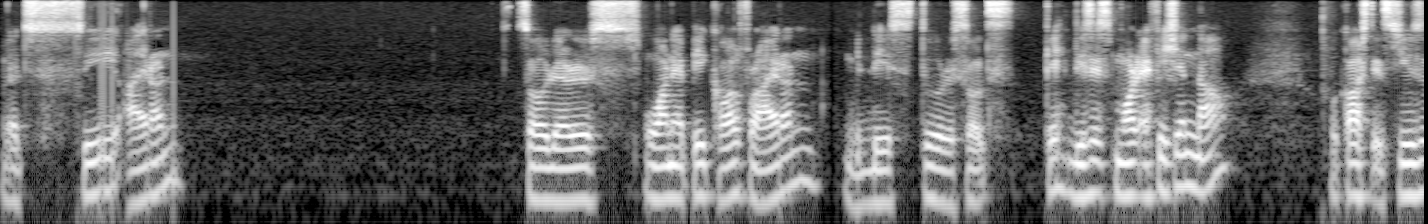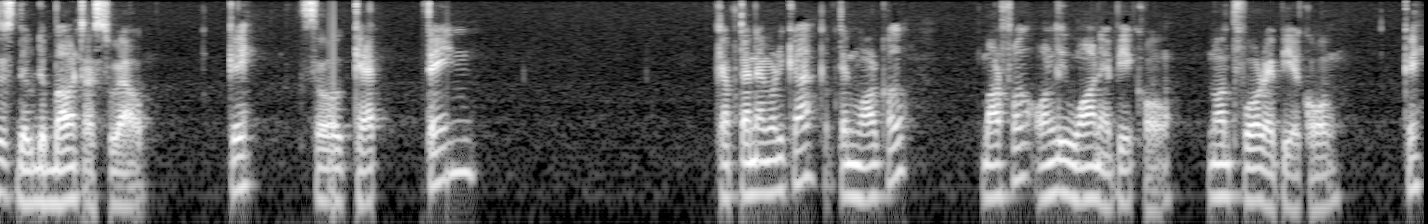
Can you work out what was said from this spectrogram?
let's see iron so there's one API call for iron with these two results okay this is more efficient now because it uses the, debounce as well okay so captain Captain America, Captain Marvel, Marvel, only one API call, not four API call. Okay.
